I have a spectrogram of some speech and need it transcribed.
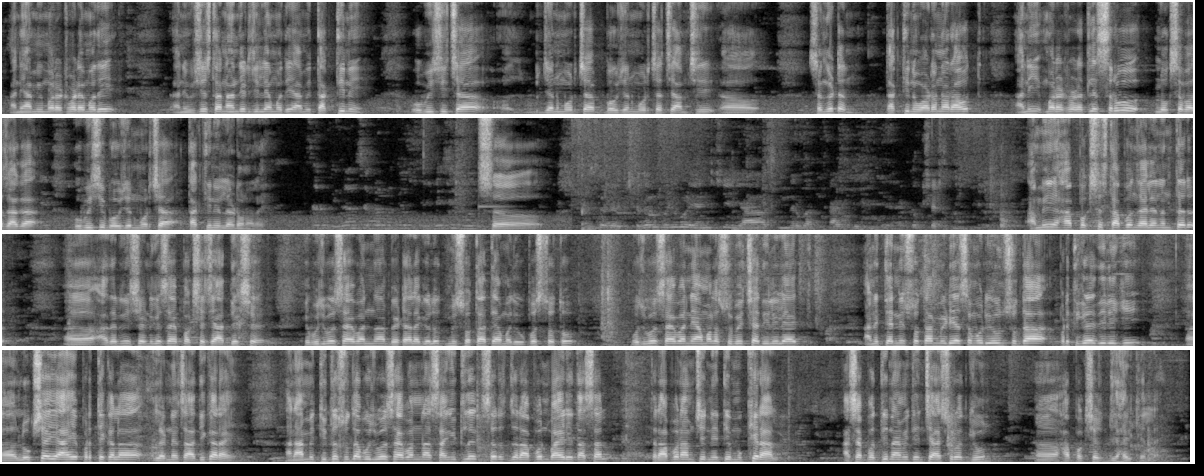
आणि आम्ही मराठवाड्यामध्ये आणि विशेषतः नांदेड जिल्ह्यामध्ये आम्ही ताकदीने ओबीसीच्या जनमोर्चा बहुजन मोर्चाचे आमची संघटन ताकदीने वाढवणार आहोत आणि मराठवाड्यातल्या सर्व लोकसभा जागा ओबीसी बहुजन मोर्चा ताकदीने लढवणार आहे. स तर छगन भुजबळ यांची या संदर्भात काय प्रतिक्रिया आहे? पक्षाची आम्ही हा पक्ष स्थापन झाल्यानंतर आदरणीय शेंडगे साहेब पक्षाचे अध्यक्ष हे भुजबळ साहेबांना भेटायला गेलो मी स्वतः त्यामध्ये उपस्थित होतो. भुजबळ साहेबांनी आम्हाला शुभेच्छा दिलेल्या आहेत आणि त्यांनी स्वतः मीडियासमोर येऊनसुद्धा प्रतिक्रिया दिली की लोकशाही आहे प्रत्येकाला लढण्याचा अधिकार आहे. आणि आम्ही तिथंसुद्धा भुजबळ साहेबांना सांगितलं सर जर आपण बाहेर येत असाल तर आपण आमचे नेते मुख्य राहाल. अशा पद्धतीनं आम्ही त्यांचे आशीर्वाद घेऊन हा पक्ष जाहीर केला आहे.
